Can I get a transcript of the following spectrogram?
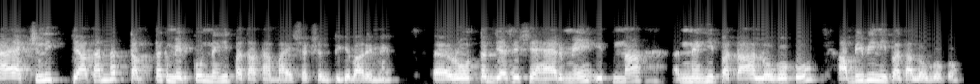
एक्चुअली क्या था ना तब तक मेरे को नहीं पता था बाइसेक्सुअलिटी के बारे में। रोहतक जैसे शहर में इतना नहीं पता लोगों को अभी भी नहीं पता लोगों को।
